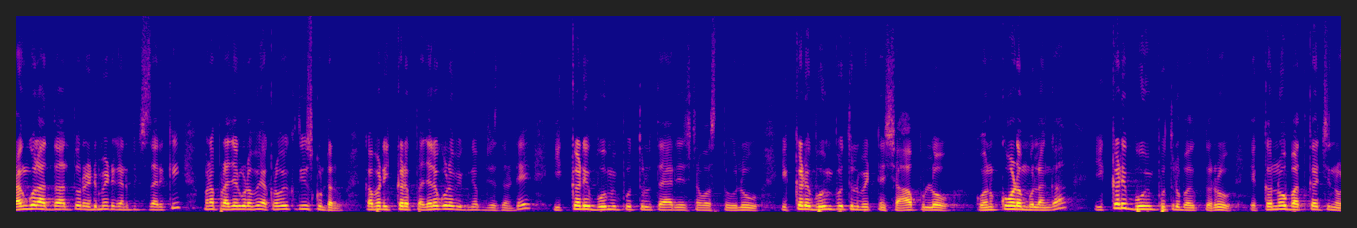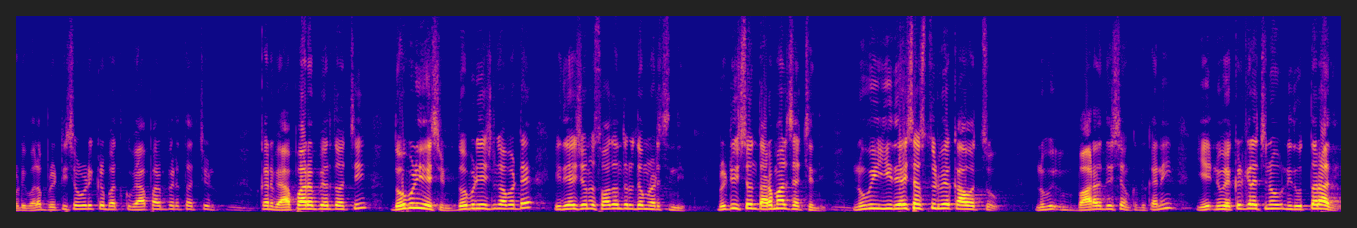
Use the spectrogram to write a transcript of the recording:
రంగుల అద్దాలతో రెడీమేడ్ కనిపించేసరికి మన ప్రజలు కూడా పోయి అక్కడ పోయి తీసుకుంటారు. కాబట్టి ఇక్కడ ప్రజలు కూడా విజ్ఞప్తి చేస్తుంటే ఇక్కడి భూమిపుత్రులు తయారు చేసిన వస్తువులు ఇక్కడి భూమిపుత్రులు పెట్టిన షాపులో కొనుక్కోవడం మూలంగా ఇక్కడి భూమి పుత్రులు బతుకుతారు. ఎక్కడనో బతకొచ్చినోడు ఇవాళ బ్రిటిష్ వాడు ఇక్కడ బతుకు వ్యాపారం పేరుతో వచ్చిండు. కానీ వ్యాపారం పేరుతో వచ్చి దోపిడీ చేసిండు. దోపిడీ చేసిండు కాబట్టి ఈ దేశంలో స్వాతంత్ర ఉద్యమం నడిచింది. బ్రిటిష్ తరమాల్సి వచ్చింది. నువ్వు ఈ దేశస్తుడివే కావచ్చు. నువ్వు భారతదేశం కానీ ఏ నువ్వు ఎక్కడికి వచ్చినావు నీది ఉత్తరాది.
